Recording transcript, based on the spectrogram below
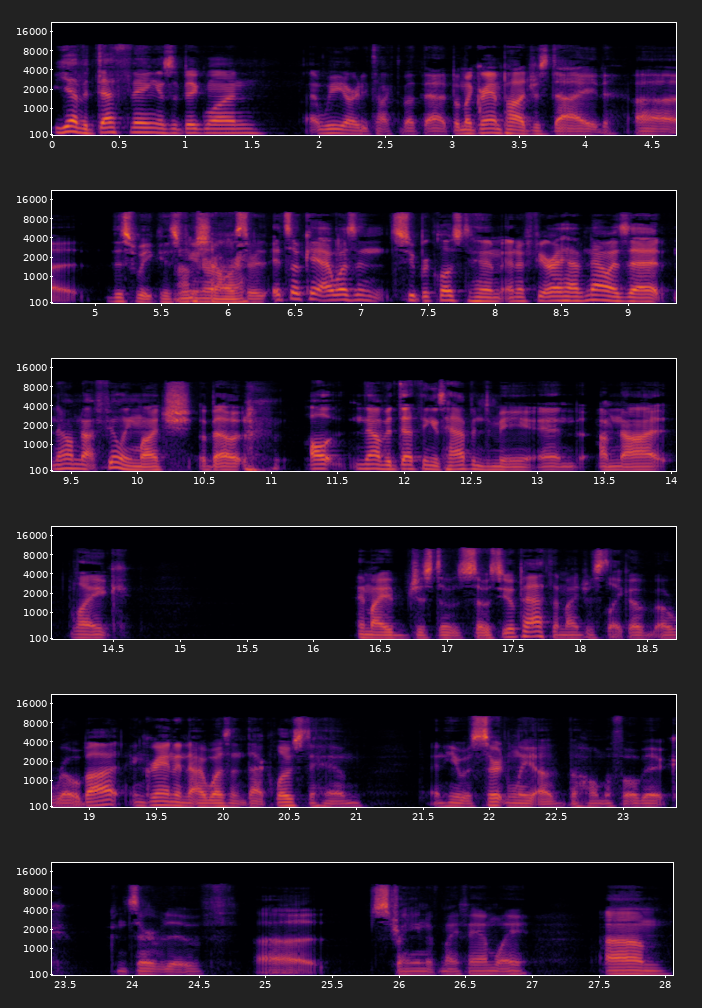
Yeah, the death thing is a big one. We already talked about that, but my grandpa just died uh, this week. His I'm funeral. sorry. It's okay. I wasn't super close to him, and a fear I have now is that now I'm not feeling much about all. Now the death thing has happened to me, and I'm not like. Am I just a sociopath? Am I just like a, a robot? And granted, I wasn't that close to him, and he was certainly of the homophobic, conservative uh, strain of my family. Um,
